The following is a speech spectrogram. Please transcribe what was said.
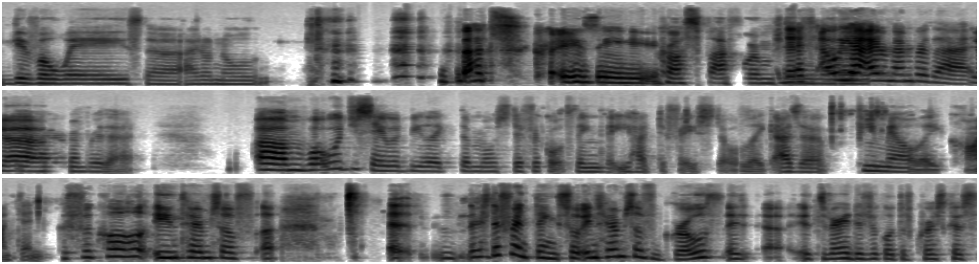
giveaways the i don't know That's crazy. cross platform That's oh yeah, I remember that. Yeah. I remember that. Um, what would you say would be like the most difficult thing that you had to face though, like as a female like content? difficult in terms of uh, uh, there's different things so in terms of growth it, uh, it's very difficult of course because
